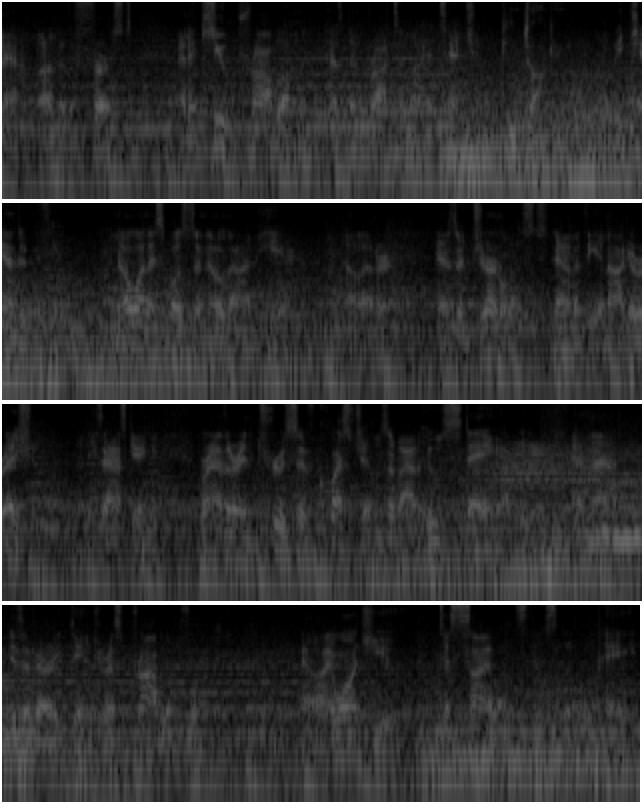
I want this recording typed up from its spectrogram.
Now, on to the first. An acute problem has been brought to my attention. Keep talking. I'll be candid with you. No one is supposed to know that I'm here. However, there's a journalist down at the inauguration, and he's asking rather intrusive questions about who's staying up here, and that is a very dangerous problem for me. Now, I want you to silence this little pain.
